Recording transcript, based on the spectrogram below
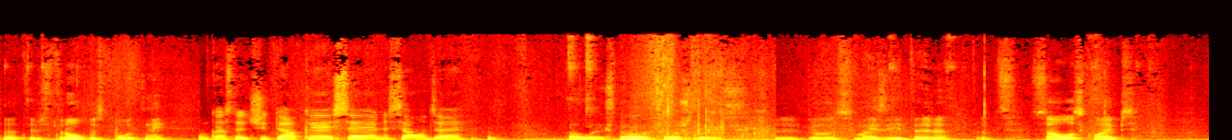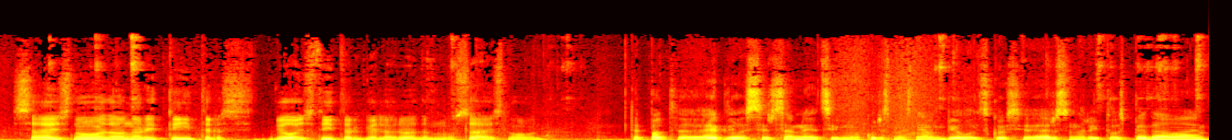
Tātad ir straupas putni. Un kas tad šī tā kēsēne audzē? Alais novada sošlēs. Ir bioloģiski maizīte, ir tāds saules klaips. Sējas novada un arī tītras. Bioloģiski tītra gaļa rodam no sējas novada. Tepat ērgļos ir saimniecība, no kuras mēs ņemam bioloģiskos jērus un arī tos piedāvājam.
